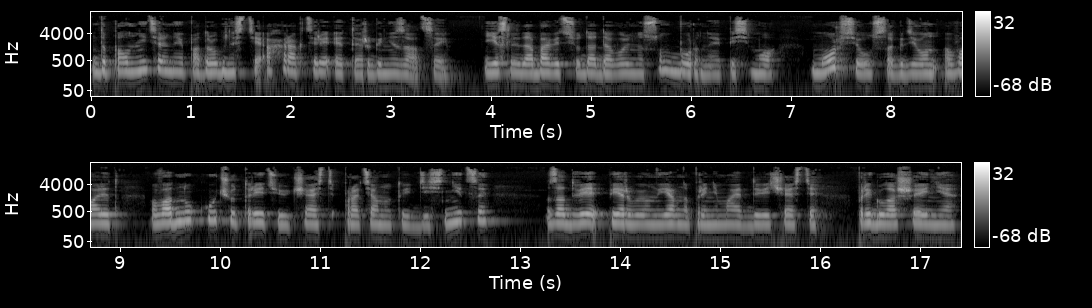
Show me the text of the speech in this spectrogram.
дополнительные подробности о характере этой организации. Если добавить сюда довольно сумбурное письмо Морсиуса, где он валит в одну кучу третью часть протянутой десницы, за две первые он явно принимает две части приглашения –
